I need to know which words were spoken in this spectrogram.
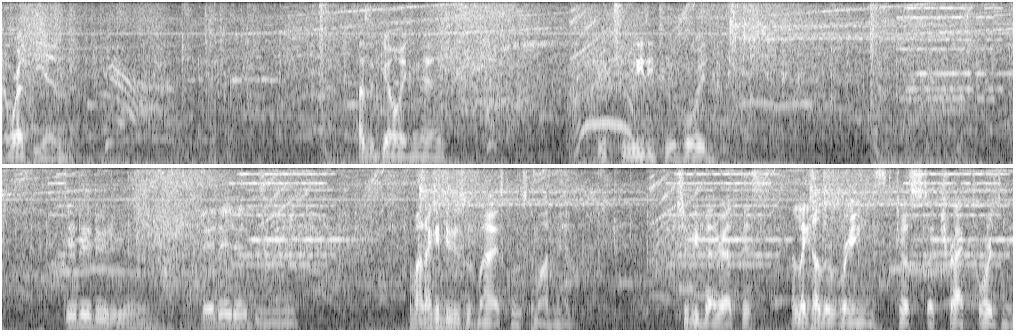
And we're at the end. How's it going, man? You're too easy to avoid. Come on, I can do this with my eyes closed. Come on, man. Should be better at this. I like how the rings just attract towards me.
